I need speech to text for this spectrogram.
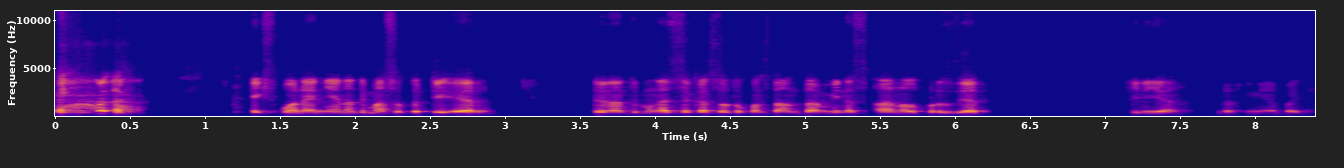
eksponennya nanti masuk ke DR dan nanti menghasilkan suatu konstanta minus A0 per Z. Gini ya berarti ini apa ini?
